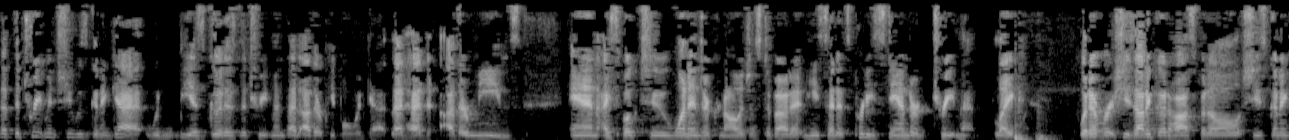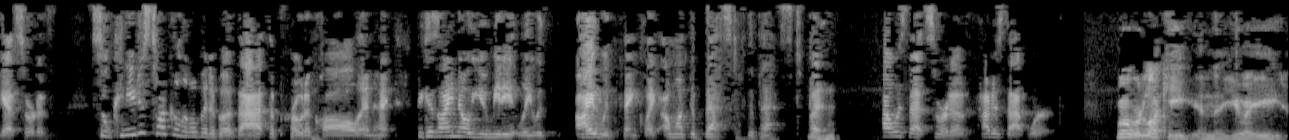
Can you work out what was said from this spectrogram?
that the treatment she was going to get wouldn't be as good as the treatment that other people would get that had other means. And I spoke to one endocrinologist about it and he said it's pretty standard treatment. Like whatever, she's at a good hospital, she's going to get sort of, so can you just talk a little bit about that, the protocol and because I know you immediately with, I would think like, I want the best of the best, but mm-hmm. how is that sort of, how does that work? Well, we're lucky in the UAE.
